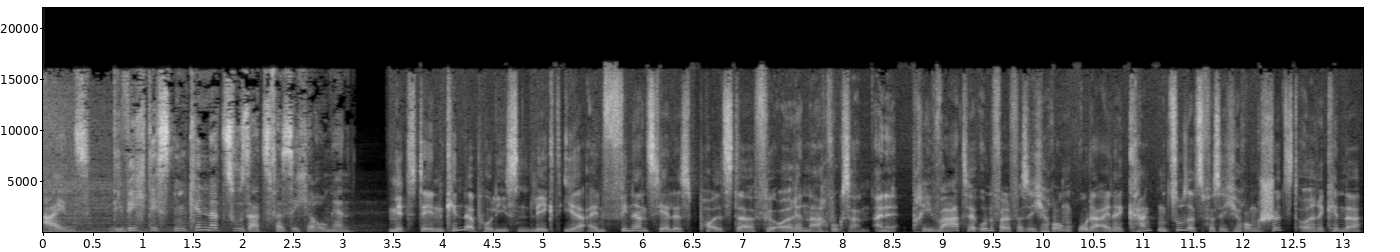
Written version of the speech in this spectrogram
1. Die wichtigsten Kinderzusatzversicherungen. Mit den Kinderpolicen legt ihr ein finanzielles Polster für euren Nachwuchs an. Eine private Unfallversicherung oder eine Krankenzusatzversicherung schützt eure Kinder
